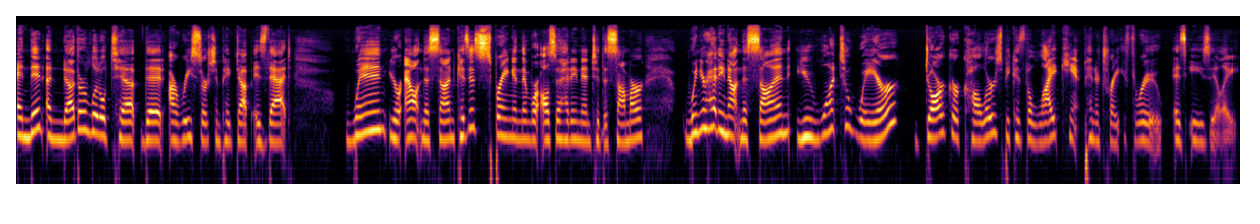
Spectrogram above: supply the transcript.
And then another little tip that I researched and picked up is that when you're out in the sun, because it's spring and then we're also heading into the summer, when you're heading out in the sun, you want to wear darker colors because the light can't penetrate through as easily.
